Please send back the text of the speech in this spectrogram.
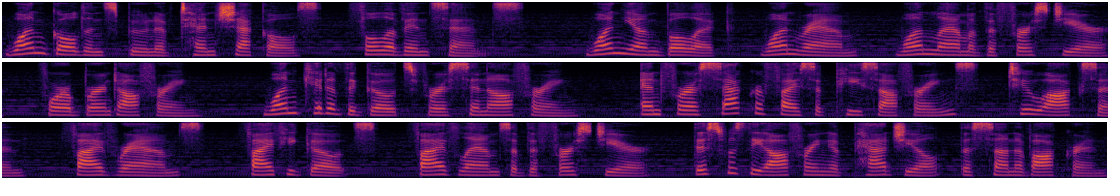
one golden spoon of ten shekels, full of incense, one young bullock, one ram, one lamb of the first year, for a burnt offering, one kid of the goats for a sin offering, and for a sacrifice of peace offerings, two oxen, five rams, five he goats, five lambs of the first year. This was the offering of Pagiel the son of Ochran.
